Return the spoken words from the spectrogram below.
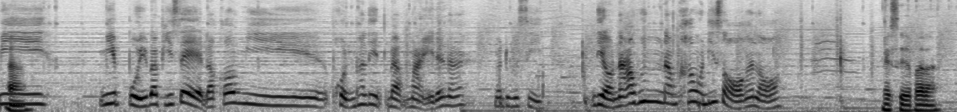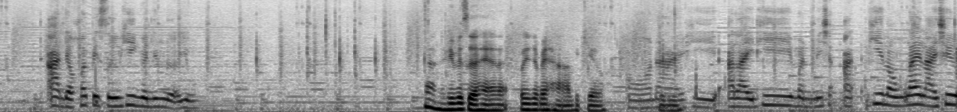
มีอะ มีปุ๋ยแบบพิเศษแล้วก็มีผลผลิตแบบใหม่ด้วยนะ มาดูสิ เดี๋ยวนะเอาเพิ่งนำเข้าวันที่สองอะเหรอ ไม่ซื้อปะล่ะอะเดี๋ยวค่อยไปซื้อพี่เงินยังเหลืออยู่งั้นเดี๋ยวพี่ไปซื้อให้แหละเพื่อจะไปหาอาบิเกล อ๋อได้พี่อะไรที่มันไม่ใช่อะพี่ลองไล่รายชื่อ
